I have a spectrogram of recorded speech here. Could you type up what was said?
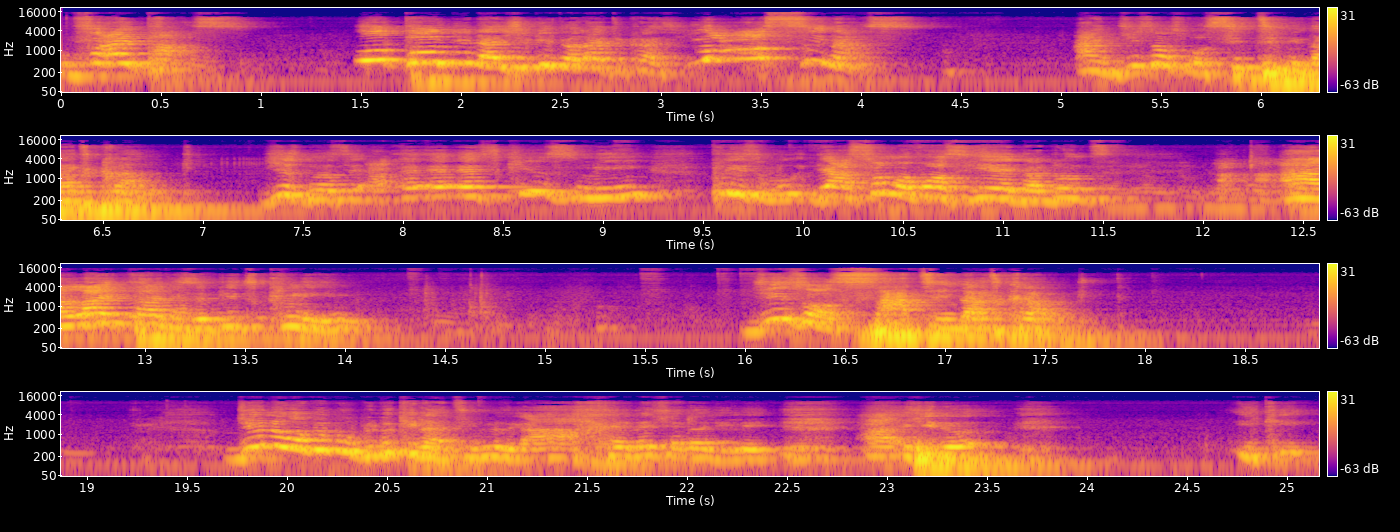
vipers, who told you that you should give your life to Christ? You're all sinners. And Jesus was sitting in that crowd. Jesus not say, eh, eh, excuse me, please, there are some of us here that don't, our lifetime is a bit clean. Jesus sat in that crowd. Do you know what people will be looking at? Like, ah, let's not delay. Ah, you know, he,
